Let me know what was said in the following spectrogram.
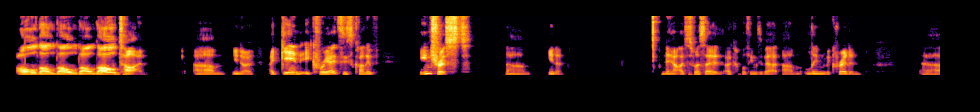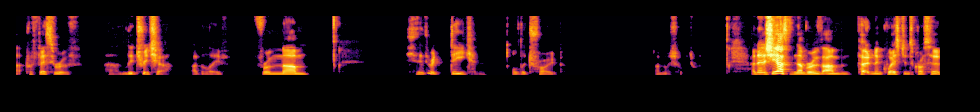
old, old, old, old, old time. Um, you know, again, it creates this kind of interest um, in it. Now, I just want to say a couple of things about um, Lyn McCredden, uh, professor of uh, literature, I believe, from um, she's either a Deakin or La Trobe. I'm not sure which one. And then she asked a number of um, pertinent questions across her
